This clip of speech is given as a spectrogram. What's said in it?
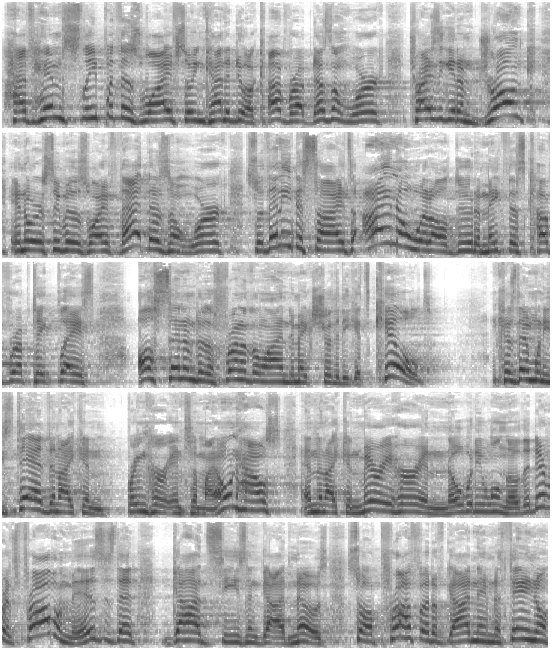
have him sleep with his wife so he can kind of do a cover up. Doesn't work. Tries to get him drunk in order to sleep with his wife. That doesn't work. So then he decides, I know what I'll do to make this cover up take place. I'll send him to the front of the line to make sure that he gets killed. Because then when he's dead, then I can bring her into my own house and then I can marry her and nobody will know the difference. Problem is, is that God sees and God knows. So a prophet of God named Nathaniel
